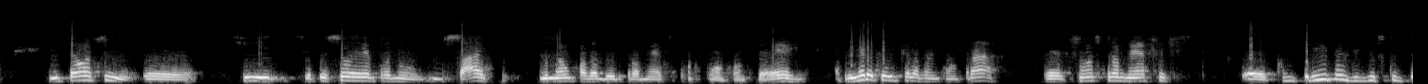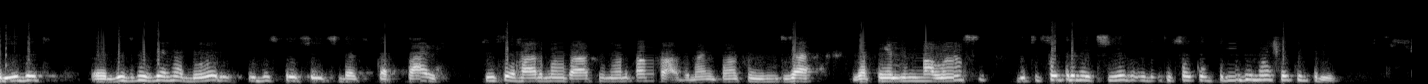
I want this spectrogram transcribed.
Então, assim, é, se, se, a pessoa entra no, no site, o não promessas.com.br, a primeira coisa que ela vai encontrar é, são as promessas é, cumpridas e descumpridas é, dos governadores e dos prefeitos das capitais que encerraram o mandato no ano passado. Né? Então, assim, a gente já, já tem ali um balanço do que foi prometido e do que foi cumprido e não foi cumprido.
